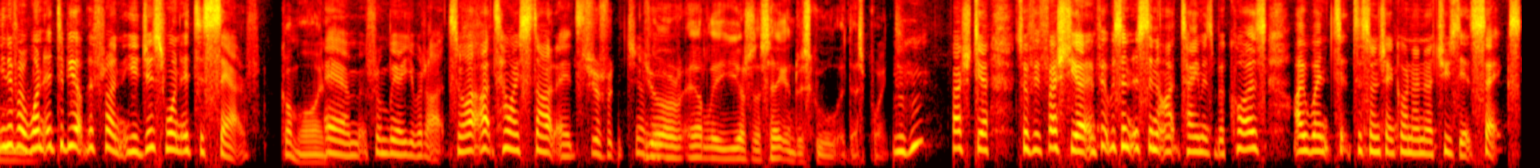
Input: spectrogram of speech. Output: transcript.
You never wanted to be up the front. You just wanted to serve Come on. um, from where you were at. So I- that's how I started. It's your, your early years of secondary school at this point. Mhm. First year. So for first year, if it was interesting at that time is because I went to, to Sunshine Corner on a Tuesday at 6.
